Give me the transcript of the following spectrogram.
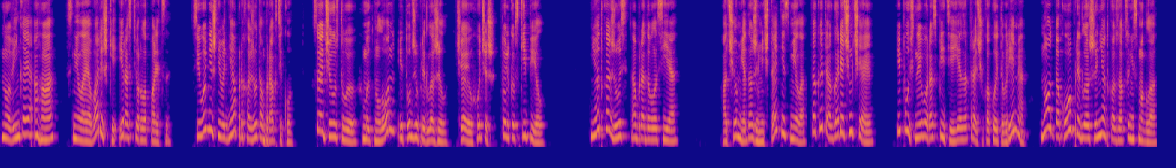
«Новенькая, ага», – сняла я варежки и растерла пальцы. «С сегодняшнего дня прохожу там практику. «Сочувствую», – хмыкнул он и тут же предложил. «Чаю хочешь? Только вскипел». «Не откажусь», – обрадовалась я. О чем я даже мечтать не смела, так это о горячем чае. И пусть на его распитие я затрачу какое-то время, но от такого предложения отказаться не смогла.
